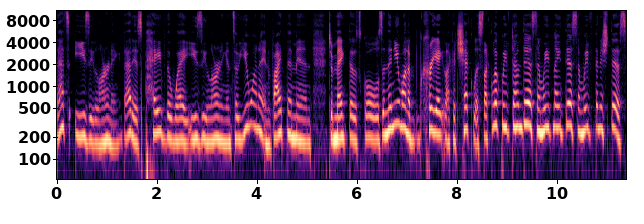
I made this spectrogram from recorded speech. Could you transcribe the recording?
that's easy learning. That is pave the way, easy learning. And so, you want to invite them in to make those goals, and then you want to create like a checklist. Like, look, we've done this, and we've made this, and we've finished this.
